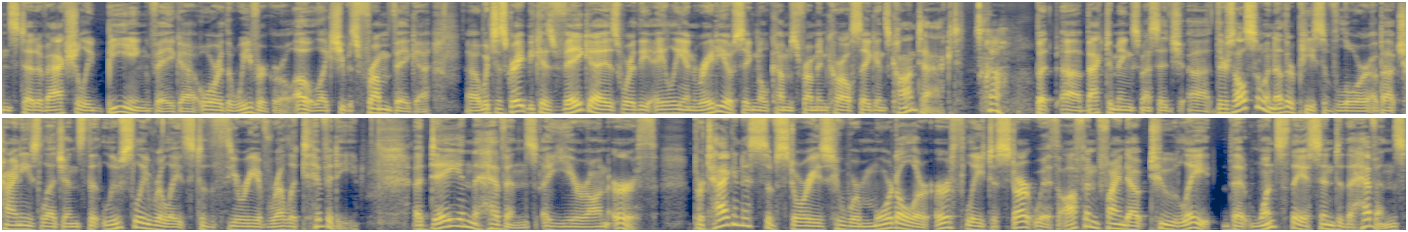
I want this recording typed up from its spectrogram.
instead of actually being Vega or the Weaver Girl. Oh, like she was from Vega, uh, which is great because Vega is where the alien radio signal comes from in Carl Sagan's Contact. Huh. But uh, back to Ming's message. Uh, there's also another piece of lore about Chinese legends that loosely relates to the theory of relativity. A day in the heavens, a year on earth. Protagonists of stories who were mortal or earthly to start with often find out too late that once they ascend to the heavens,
